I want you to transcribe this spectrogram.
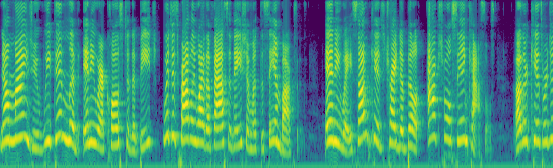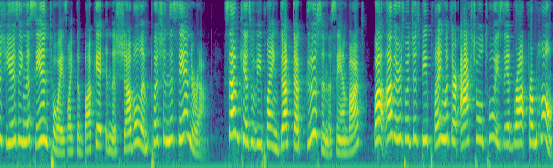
Now, mind you, we didn't live anywhere close to the beach, which is probably why the fascination with the sandboxes. Anyway, some kids tried to build actual sandcastles. Other kids were just using the sand toys like the bucket and the shovel and pushing the sand around. Some kids would be playing duck, duck, goose in the sandbox, while others would just be playing with their actual toys they had brought from home,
